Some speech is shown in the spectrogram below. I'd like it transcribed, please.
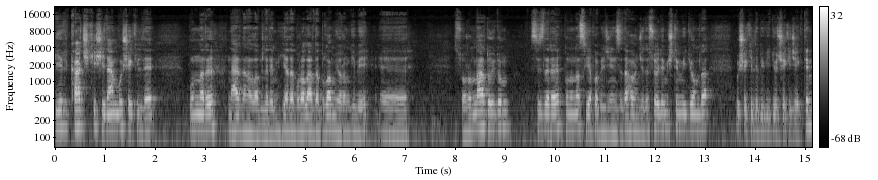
birkaç kişiden bu şekilde bunları nereden alabilirim ya da buralarda bulamıyorum gibi e, sorunlar duydum. Sizlere bunu nasıl yapabileceğinizi daha önce de söylemiştim videomda. Bu şekilde bir video çekecektim.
